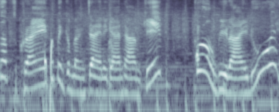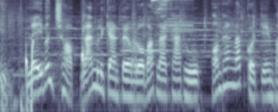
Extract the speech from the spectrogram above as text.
Subscribe เพื่อเป็นกำลังใจในการทำคลิป กล้องพี่ไรด้วย l a b o n Shop ร้านบริการเติมโลบัคราคาถูก พร้อมทั้งรับกดเกมพ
